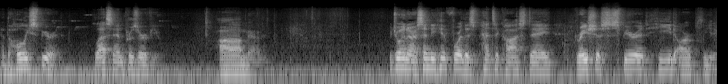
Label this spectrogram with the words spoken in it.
and the Holy Spirit bless and preserve you. Amen. We join in our sending hymn for this Pentecost day. Gracious Spirit, heed our pleading.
